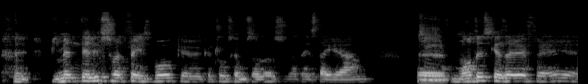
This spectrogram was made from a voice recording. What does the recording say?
puis mettez-les sur votre Facebook, quelque chose comme ça, sur votre Instagram. montrez ce que vous avez fait.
